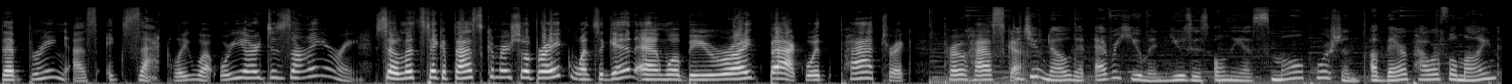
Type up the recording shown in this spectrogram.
that bring us exactly what we are desiring. So let's take a fast commercial break once again, and we'll be right back with Patrick Prohaska. Did you know that every human uses only a small portion of their powerful mind?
